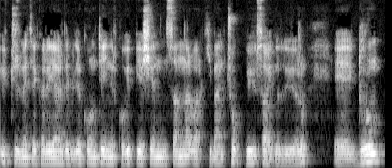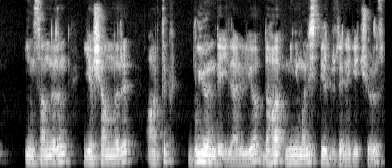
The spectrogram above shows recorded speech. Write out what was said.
300 metrekare yerde bile konteyner koyup yaşayan insanlar var ki ben çok büyük saygı duyuyorum. Durum insanların yaşamları artık bu yönde ilerliyor. Daha minimalist bir düzene geçiyoruz.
